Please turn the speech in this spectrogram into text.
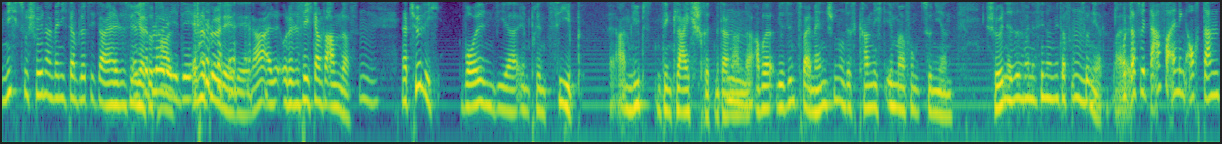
nicht so schön an, wenn ich dann plötzlich sage, das finde ich ja total. Blöde Idee. Das ist eine blöde Idee. ja? also, oder das sehe ich ganz anders. Mhm. Natürlich wollen wir im Prinzip äh, am liebsten den Gleichschritt miteinander. Mhm. Aber wir sind zwei Menschen und es kann nicht immer funktionieren. Schön ist es, wenn es hin und wieder mhm. funktioniert. Mhm. Und dass wir da vor allen Dingen auch dann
